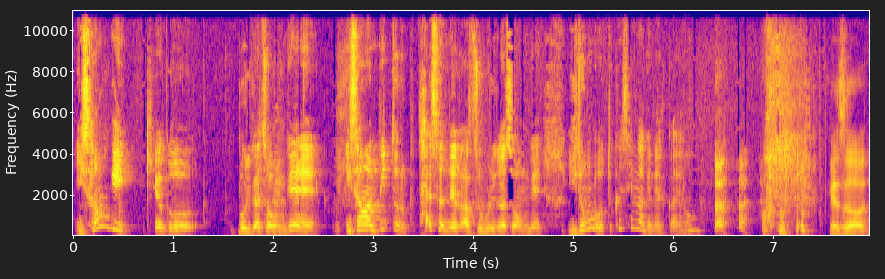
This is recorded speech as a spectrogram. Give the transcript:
이상하게 그 머리가 좋은 게 이상한 삐뚤어 탈선돼 가서 머리가 좋은 게 이런 걸 어떻게 생각해낼까요? 그래서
